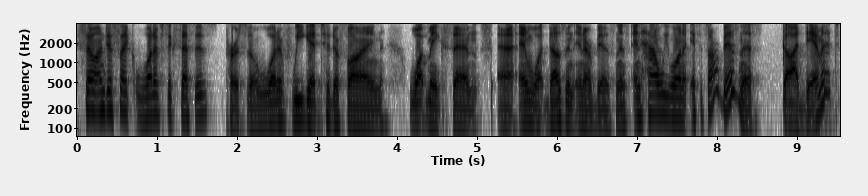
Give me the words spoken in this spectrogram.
So I'm just like, what if success is personal? What if we get to define what makes sense uh, and what doesn't in our business and how we want to, if it's our business, God damn it,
